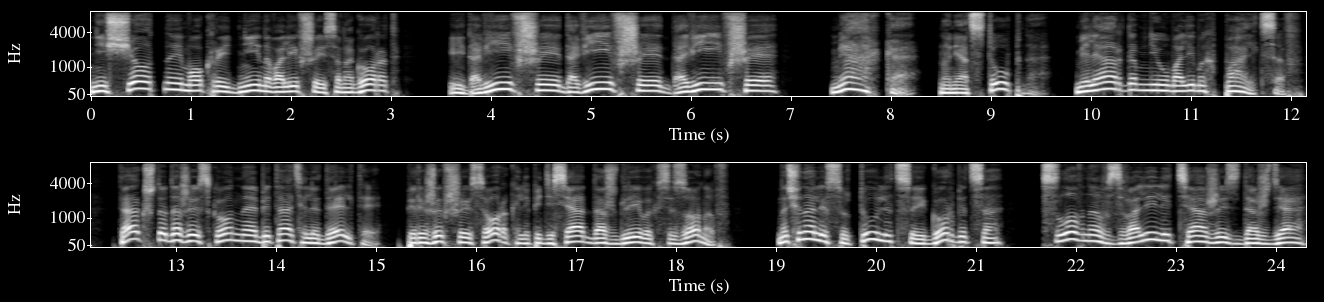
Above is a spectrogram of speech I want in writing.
Несчетные мокрые дни, навалившиеся на город, и давившие, давившие, давившие, мягко, но неотступно, миллиардом неумолимых пальцев, так что даже исконные обитатели Дельты — пережившие сорок или пятьдесят дождливых сезонов, начинали сутулиться и горбиться, словно взвалили тяжесть дождя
